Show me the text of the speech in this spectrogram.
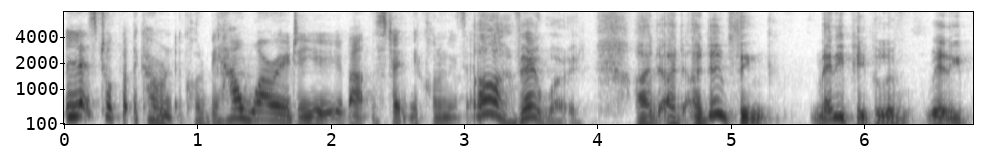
Let's talk about the current economy. How worried are you about the state the economy's in? Oh, I'm very worried. I, I, I don't think many people have really,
